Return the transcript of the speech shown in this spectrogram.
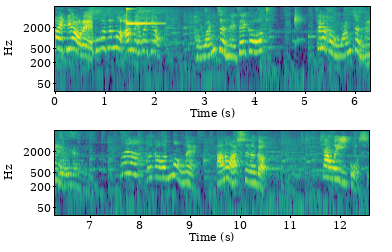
坏掉嘞！夸张哦，阿美坏掉，很完整呢，这颗，这个很完整很漂呢。亮对啊，核桃很猛哎。好，那我要试那个夏威夷果实。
